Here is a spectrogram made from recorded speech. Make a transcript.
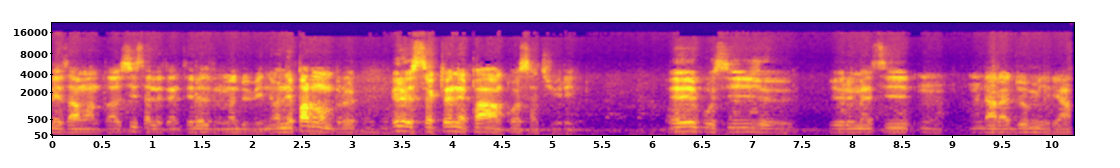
les avantages, si ça les intéresse vraiment de venir. On n'est pas nombreux et le secteur n'est pas encore saturé. Et aussi, je, je remercie hum, la radio Myriam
